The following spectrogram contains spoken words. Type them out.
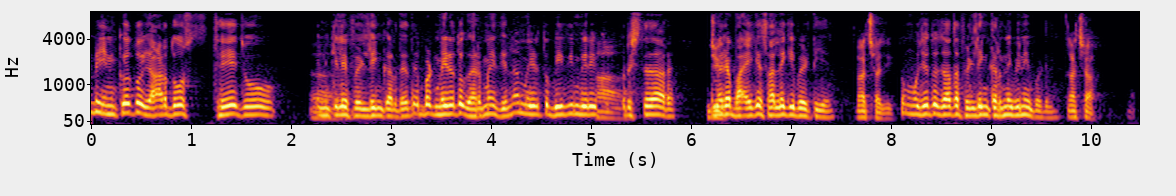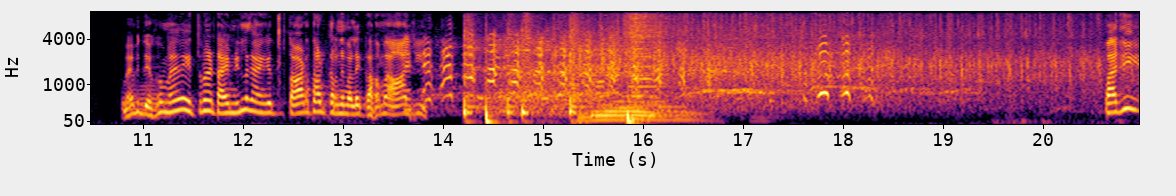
नहीं इनको तो यार दोस्त थे जो इनके लिए फील्डिंग करते थे बट मेरे तो घर में ही थी ना मेरी तो बीवी मेरी रिश्तेदार है मेरे भाई के साले की बेटी है। अच्छा जी। तो मुझे तो ज़्यादा फील्डिंग करनी भी नहीं पड़ी। अच्छा। मैं भी देखो मैं इतना टाइम नहीं लगाएँगे तो ताड़ ताड़ करने वाले काम है हाँ। जी पाजी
